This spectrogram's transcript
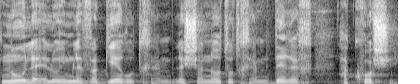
תנו לאלוהים לבגר אתכם, לשנות אתכם דרך הקושי.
